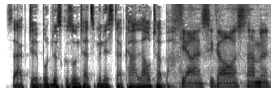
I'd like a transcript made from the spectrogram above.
sagte Bundesgesundheitsminister Karl Lauterbach. Die einzige Ausnahme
